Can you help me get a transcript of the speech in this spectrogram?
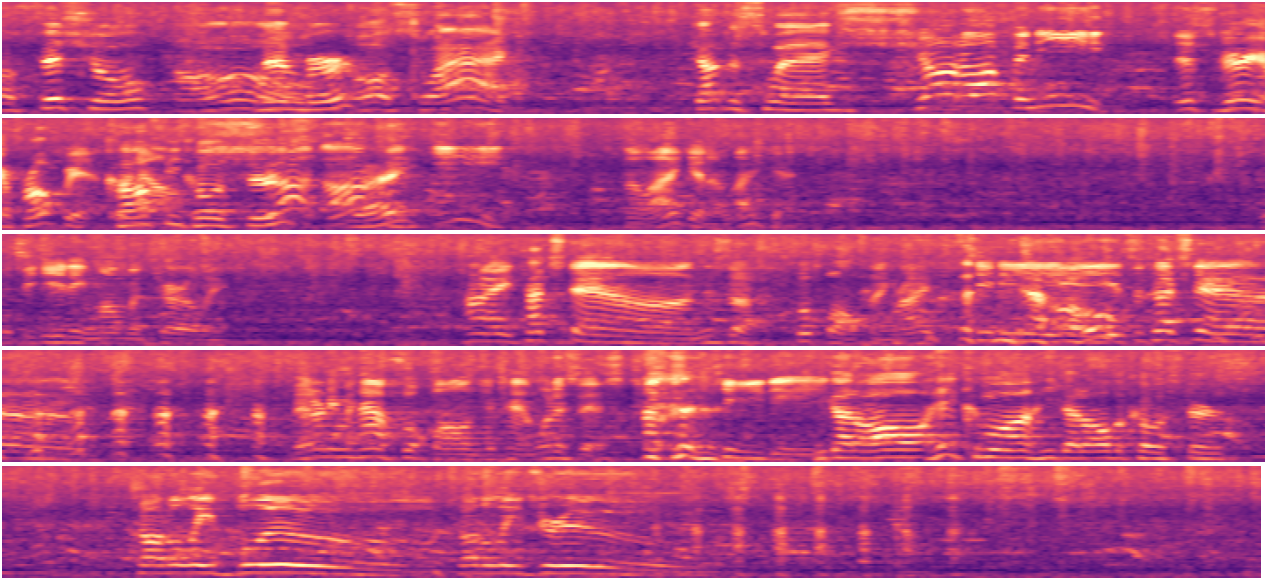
official Oh. Member. Oh, swag. Got the swag. Shut up and eat. This is very appropriate. Coffee coasters, Shut up right? and eat. I like it. I like it. We'll be eating momentarily. Hi, touchdown. This is a football thing, right? TD. No. It's a touchdown. they don't even have football in Japan. What is this? TD. He got all. Hey, come on. He got all the coasters. Totally blue. Totally Drew.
